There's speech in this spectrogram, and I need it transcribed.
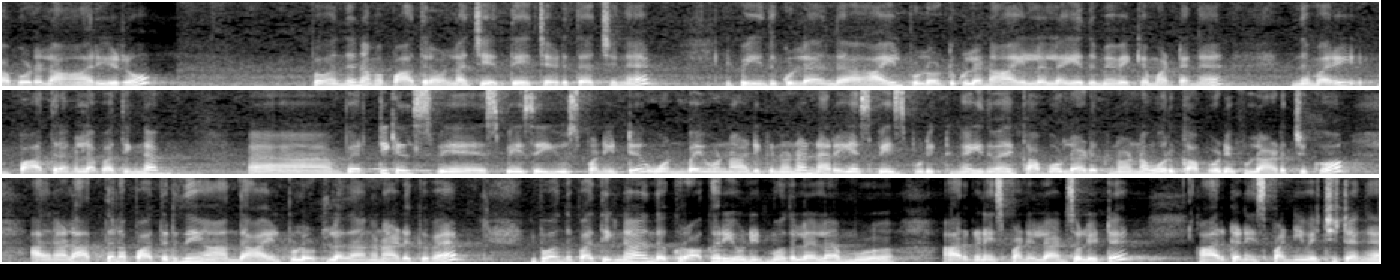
கபோர்டெல்லாம் ஆறிடும். இப்போ வந்து நம்ம பாத்திரம்லாம் சே தேய்ச்சி எடுத்தாச்சுங்க. இப்போ இதுக்குள்ளே இந்த ஆயில் புல்லோட்டுக்குள்ளே நான் ஆயிலெல்லாம் எதுவுமே வைக்க மாட்டேங்க. இந்த மாதிரி பாத்திரங்கள்லாம் பார்த்திங்கன்னா வெர்டிக்கல் ஸ்பே ஸ்பேஸை யூஸ் பண்ணிவிட்டு ஒன் பை ஒன்னாக அடிக்கணுன்னா நிறைய ஸ்பேஸ் பிடிக்குங்க. இது வந்து கபோர்டில் அடுக்கணுன்னா ஒரு கபோர்டே ஃபுல்லாக அடைச்சிக்கும். அதனால் அத்தனை பாத்திரத்தையும் அந்த ஆயில் புல்லோட்டில் தாங்க நான் அடுக்குவேன். இப்போ வந்து பார்த்திங்கன்னா இந்த க்ராக்கர் யூனிட் முதல்ல ஆர்கனைஸ் பண்ணிடலான்னு சொல்லிட்டு ஆர்கனைஸ் பண்ணி வச்சுட்டேங்க.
